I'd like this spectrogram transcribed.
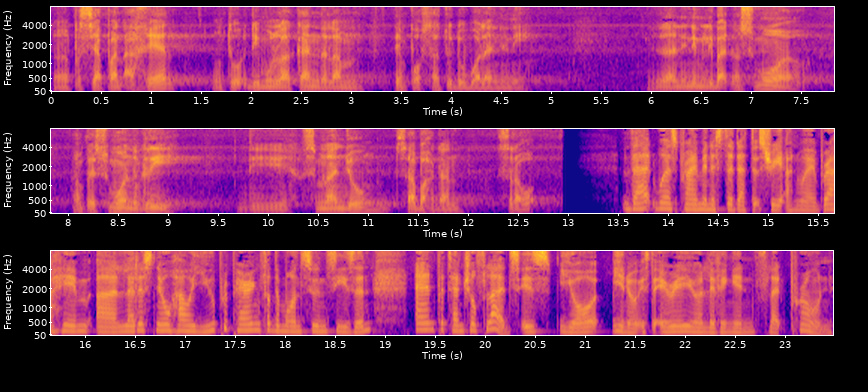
uh, persiapan akhir untuk dimulakan dalam tempoh satu dua bulan ini dan ini melibatkan semua hampir semua negeri di Semenanjung, Sabah dan Sarawak. That was Prime Minister Datuk Sri Anwar Ibrahim. Uh, let us know how are you preparing for the monsoon season and potential floods. Is your, you know, is the area you're living in flood prone?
